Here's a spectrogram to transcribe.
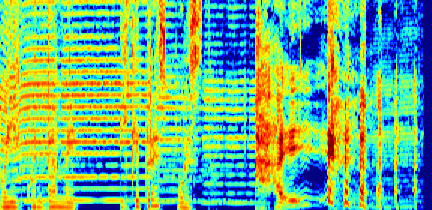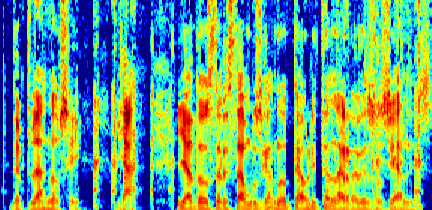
Oye, cuéntame, ¿y qué traes puesto? Ay. De plano, sí. Ya, ya dos, tres están buscándote ahorita en las redes sociales.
